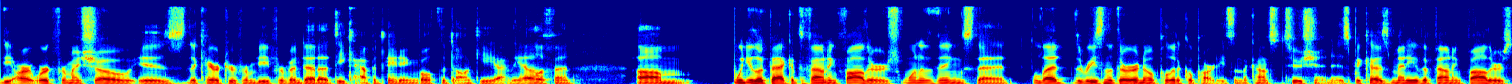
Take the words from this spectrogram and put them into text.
the artwork for my show is the character from V for Vendetta decapitating both the donkey and the elephant. Um, when you look back at the founding fathers, one of the things that led the reason that there are no political parties in the Constitution is because many of the founding fathers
